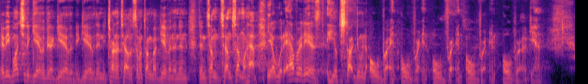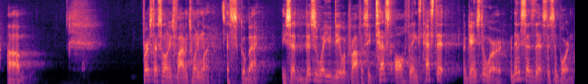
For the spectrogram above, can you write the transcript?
If he wants you to give, it'd be a give, it'd be give. Then you turn on television, someone talking about giving, and then, then some, some, something will happen. You know, whatever it is, he'll start doing over and over and over and over and over again. Um, 1 Thessalonians 5 and 21. Let's go back. He said, This is where you deal with prophecy. Test all things. Test it against the word. And then it says this this is important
